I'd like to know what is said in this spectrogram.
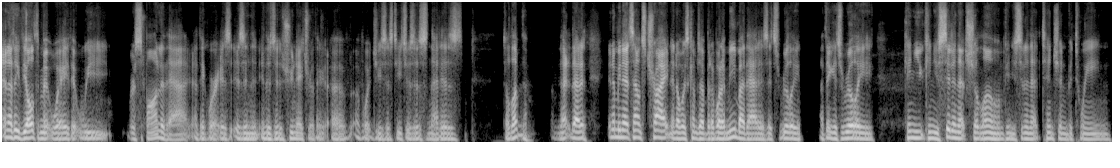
And I think the ultimate way that we respond to that, I think, where is is in the, in the true nature of, the, of, of what Jesus teaches us, and that is to love them. I mean, that and I mean that sounds trite and it always comes up, but what I mean by that is it's really, I think it's really, can you can you sit in that shalom? Can you sit in that tension between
